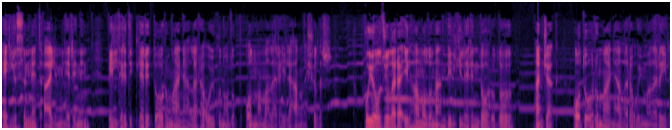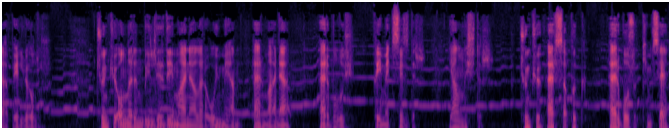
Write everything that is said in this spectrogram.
ehli sünnet alimlerinin bildirdikleri doğru manalara uygun olup olmamalarıyla anlaşılır. Bu yolculara ilham olunan bilgilerin doğruluğu ancak o doğru manalara uymalarıyla belli olur. Çünkü onların bildirdiği manalara uymayan her mana, her buluş kıymetsizdir, yanlıştır. Çünkü her sapık, her bozuk kimse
